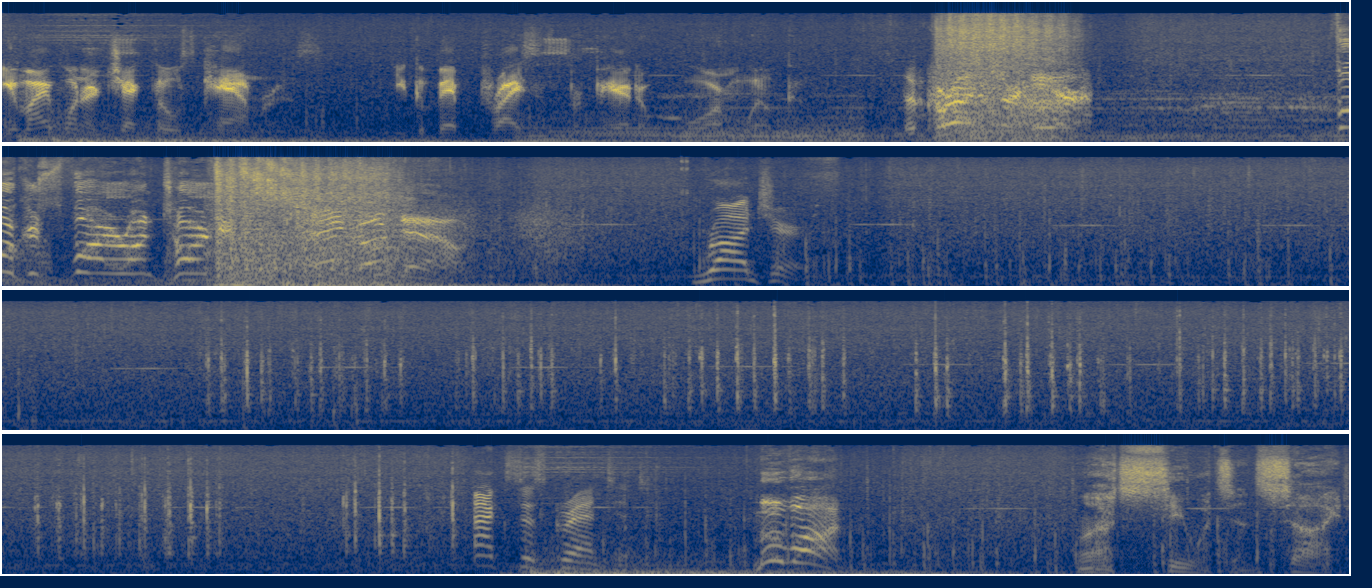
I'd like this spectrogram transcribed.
You might want to check those cameras. You can bet Pryce is prepared a warm welcome. The grunts are here! Focus fire on target! Tango down! Roger. Access granted. Move on! Let's what's inside.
